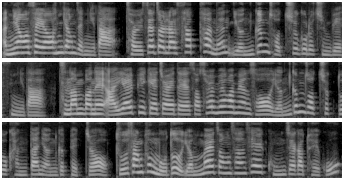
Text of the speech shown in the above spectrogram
안녕하세요. 한경재입니다. 절세 전략 4탄은 연금 저축으로 준비했습니다. 지난번에 IRP 계좌에 대해서 설명하면서 연금 저축도 간단히 언급했죠. 두 상품 모두 연말정산 세액 공제가 되고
